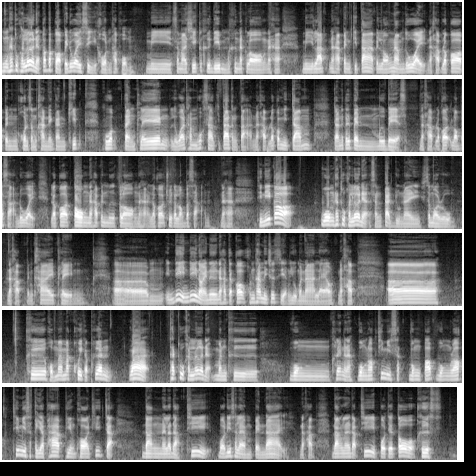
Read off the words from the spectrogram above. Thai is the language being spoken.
วง Tattoo Colour เนี่ยก็ประกอบไปด้วย 4 คนครับผมมีสมาชิกก็คือดิมก็คือนักร้องนะฮะ มีรัดนะครับเป็นกีตาร์เป็นร้องนำด้วยนะครับแล้วก็เป็นคนสำคัญในการคิดพวกแต่งเพลง หรือว่าทำพวกซาวกีตาร์ต่างๆนะครับแล้วก็มีจัมจัมนี่ก็จะเป็นมือเบสนะครับแล้วก็ร้องประสานด้วย แล้วก็ตรงนะครับเป็นมือกลองนะฮะแล้วก็ช่วยกันร้องประสานนะฮะทีนี้ก็วง Tattoo Color เนี่ยสังกัดอยู่ใน Small Room นะครับเป็นค่ายเพลงอินดี้อินดี้หน่อยนึงนะครับแต่ก็ค่อนข้างมีชื่อเสียงอยู่มานานแล้วนะครับ เอ่อคือผมมามักคุยกับเพื่อนว่า Tattoo Color เนี่ย มันคือวงเครื่องนะ วงร็อกที่มีวงป๊อปวงร็อกที่มีศักยภาพเพียงพอที่จะดังในระดับที่ Body Slam เป็นได้นะครับ ดังในระดับที่ Potato คือ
